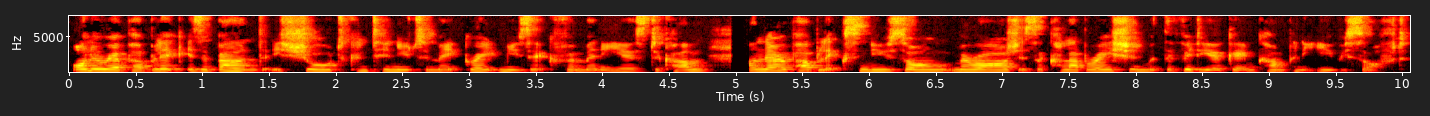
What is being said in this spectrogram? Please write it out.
One Republic is a band that is sure to continue to make great music for many years to come. One Republic's new song Mirage is a collaboration with the video game company Ubisoft.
